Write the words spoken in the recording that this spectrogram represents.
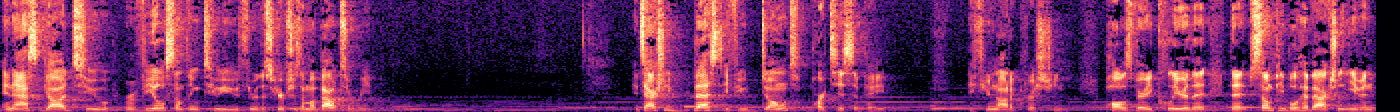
and ask God to reveal something to you through the scriptures I'm about to read. It's actually best if you don't participate if you're not a Christian. Paul's very clear that, that some people have actually even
